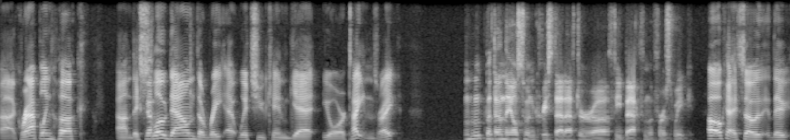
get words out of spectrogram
uh, grappling hook. Um, they slowed down the rate at which you can get your titans, right? hmm But then they also increased that after uh, feedback from the first week. Oh, okay. So they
